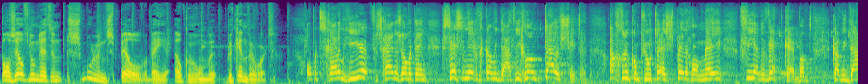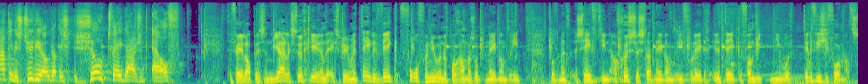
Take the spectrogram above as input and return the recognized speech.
Paul zelf noemde het een smoelenspel... waarbij je elke ronde bekender wordt. Op het scherm hier verschijnen zometeen 96 kandidaten die gewoon thuis zitten. Achter een computer en ze spelen gewoon mee via de webcam. Want kandidaten in de studio, dat is zo 2011. TV-lab is een jaarlijks terugkerende experimentele week vol vernieuwende programma's op Nederland 3. Tot en met 17 augustus staat Nederland 3 volledig in het teken van die nieuwe televisieformats.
